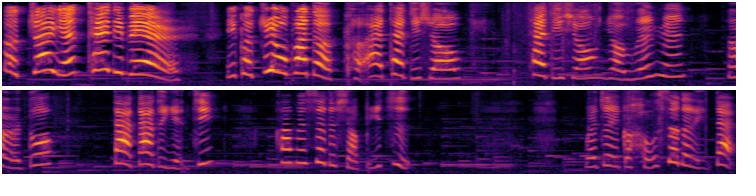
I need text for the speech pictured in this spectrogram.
？A giant teddy bear，一个巨无霸的可爱泰迪熊。泰迪熊有圆圆的耳朵，大大的眼睛，咖啡色的小鼻子，围着一个红色的领带，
